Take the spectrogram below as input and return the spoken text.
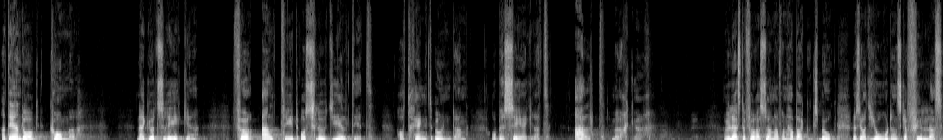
att en dag kommer när Guds rike för alltid och slutgiltigt har trängt undan och besegrat allt mörker. Vi läste förra söndagen från Habakkuks bok. Det står att jorden ska fyllas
